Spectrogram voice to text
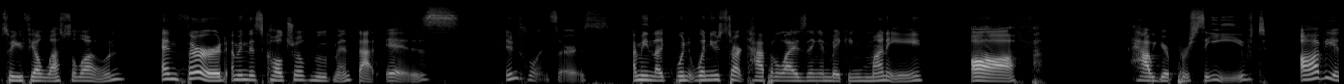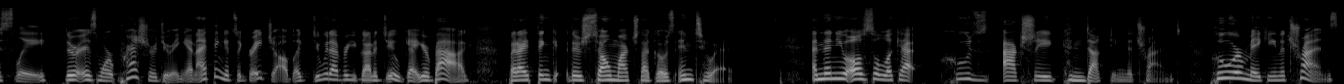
So you feel less alone. And third, I mean, this cultural movement that is influencers. I mean, like when, when you start capitalizing and making money off how you're perceived, obviously there is more pressure doing it. And I think it's a great job. Like do whatever you got to do, get your bag. But I think there's so much that goes into it. And then you also look at who's actually conducting the trend. Who are making the trends,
